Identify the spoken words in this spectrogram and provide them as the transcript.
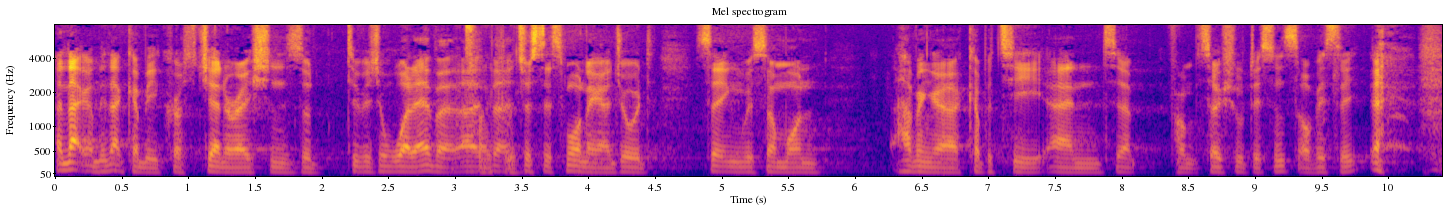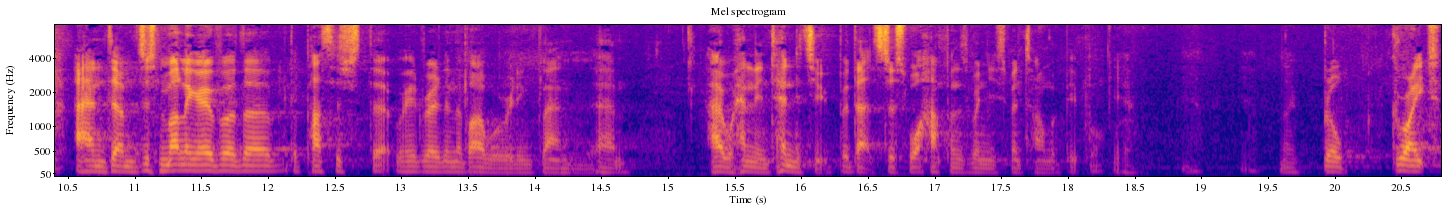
And that, I mean, that can be across generations or division, whatever. Uh, Totally. uh, just this morning, I enjoyed sitting with someone, having a cup of tea, and uh, from social distance, obviously, and um, just mulling over the, the passage that we had read in the Bible reading plan. Um, I hadn't intended to, but that's just what happens when you spend time with people. Yeah, yeah, yeah. No, Brill. Great.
